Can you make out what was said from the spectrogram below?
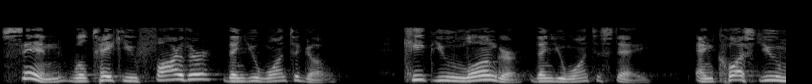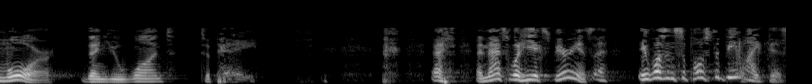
sin will take you farther than you want to go, keep you longer than you want to stay, and cost you more than you want to pay. and that's what he experienced. Uh, it wasn't supposed to be like this.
